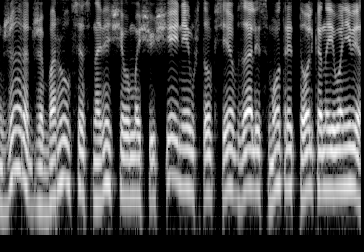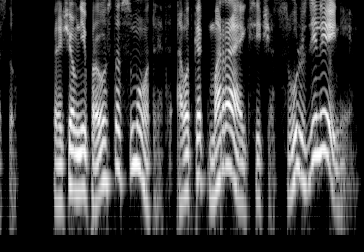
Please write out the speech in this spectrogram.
Джаред же боролся с навязчивым ощущением, что все в зале смотрят только на его невесту. Причем не просто смотрит, а вот как Мараек сейчас, с вожделением.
